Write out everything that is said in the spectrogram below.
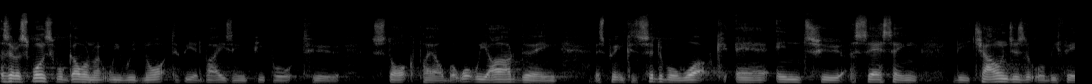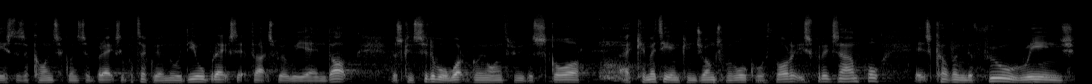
as a responsible government, we would not be advising people to stockpile. But what we are doing is putting considerable work uh, into assessing the challenges that will be faced as a consequence of Brexit, particularly a no-deal Brexit, if that's where we end up. There's considerable work going on through the SCORE uh, committee in conjunction with local authorities, for example. It's covering the full range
